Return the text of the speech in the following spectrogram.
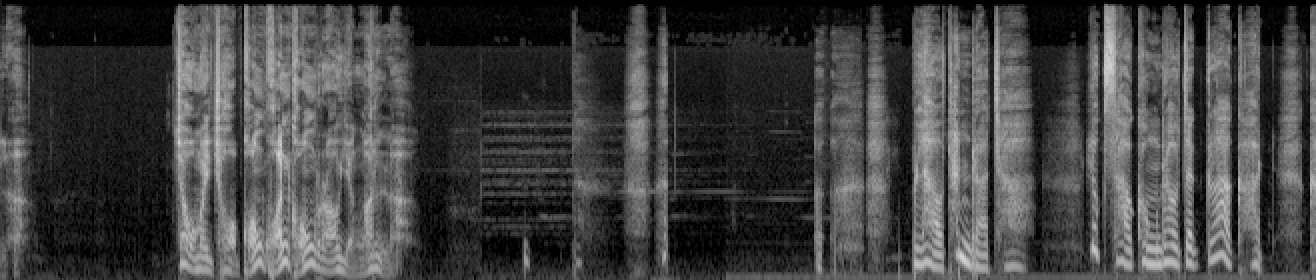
เหรอ เจ้าไม่ชอบของขวัญของเราอย่างนั้นเหรอ เปล่าท่านราชา ลูกสาวของเราจะกล้าขัดค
